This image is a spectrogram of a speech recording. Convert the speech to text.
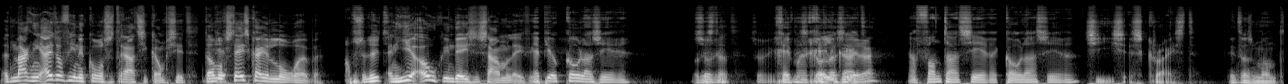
het maakt niet uit of je in een concentratiekamp zit. Dan je- nog steeds kan je lol hebben. Absoluut. En hier ook in deze samenleving. Heb je ook colaseren? Wat Sorry. is dat? Sorry, geef maar colaseren? Nou, fantaseren, colaseren. Jesus Christ. Dit was Mand.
